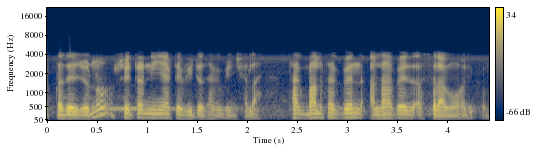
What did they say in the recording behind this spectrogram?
আপনাদের জন্য। সেটা নিয়ে একটা ভিডিও থাকবে ইনশাল্লাহ। থাক, ভালো থাকবেন, আল্লাহ হাফেজ, আসসালামু আলাইকুম।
